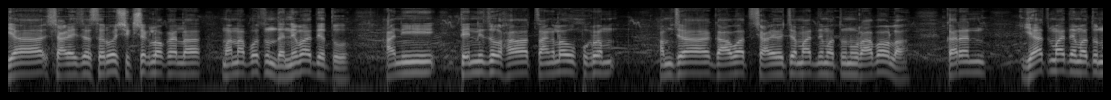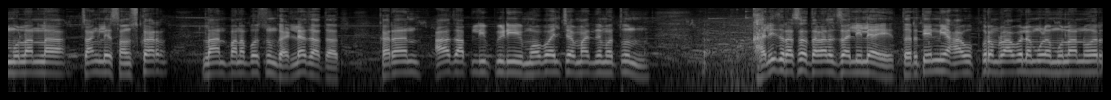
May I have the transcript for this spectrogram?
या शाळेच्या सर्व शिक्षक लोकांना मनापासून धन्यवाद देतो. आणि त्यांनी जो हा चांगला उपक्रम आमच्या गावात शाळेच्या माध्यमातून राबवला कारण ह्याच माध्यमातून मुलांना चांगले संस्कार लहानपणापासून घडल्या जातात. कारण आज आपली पिढी मोबाईलच्या माध्यमातून खालीच रसा तळाला चाललेली आहे. तर त्यांनी हा उपक्रम राबवल्यामुळे मुलांवर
